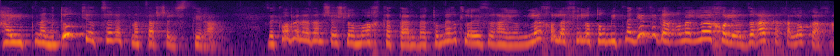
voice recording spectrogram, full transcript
ההתנגדות יוצרת מצב של סתירה. זה כמו בן אדם שיש לו מוח קטן, ואת אומרת לו איזה רעיון, הוא לא יכול להכיל אותו, הוא מתנגד וגם אומר, לא יכול להיות, זה רק ככה, לא ככה.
